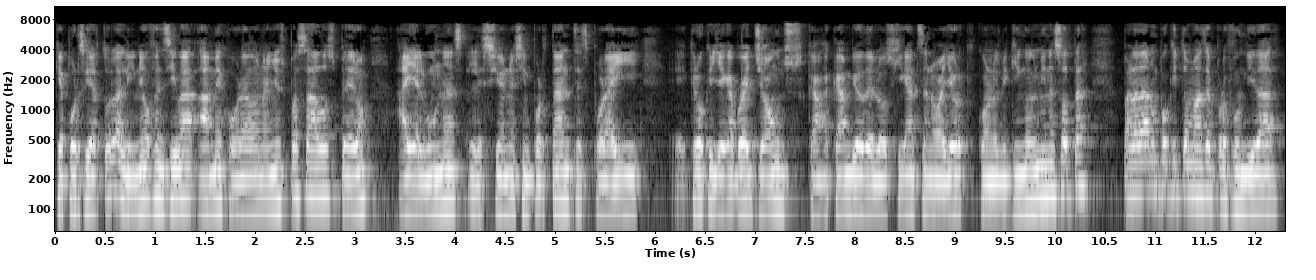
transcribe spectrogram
Que por cierto, la línea ofensiva ha mejorado en años pasados, pero hay algunas lesiones importantes. Por ahí eh, creo que llega Brett Jones a cambio de los Gigantes de Nueva York con los Vikingos de Minnesota para dar un poquito más de profundidad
